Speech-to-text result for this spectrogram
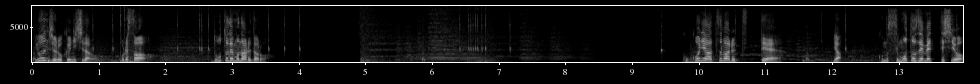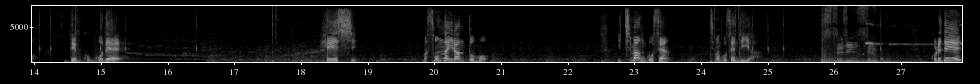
46日だろこれさ、どうとでもなるだろ。ここに集まるっつって、いや、この洲本攻めってしよう。で、ここで、兵士。まあ、そんないらんと思う。1万5000。1万5000でいいや。出陣するこれで、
